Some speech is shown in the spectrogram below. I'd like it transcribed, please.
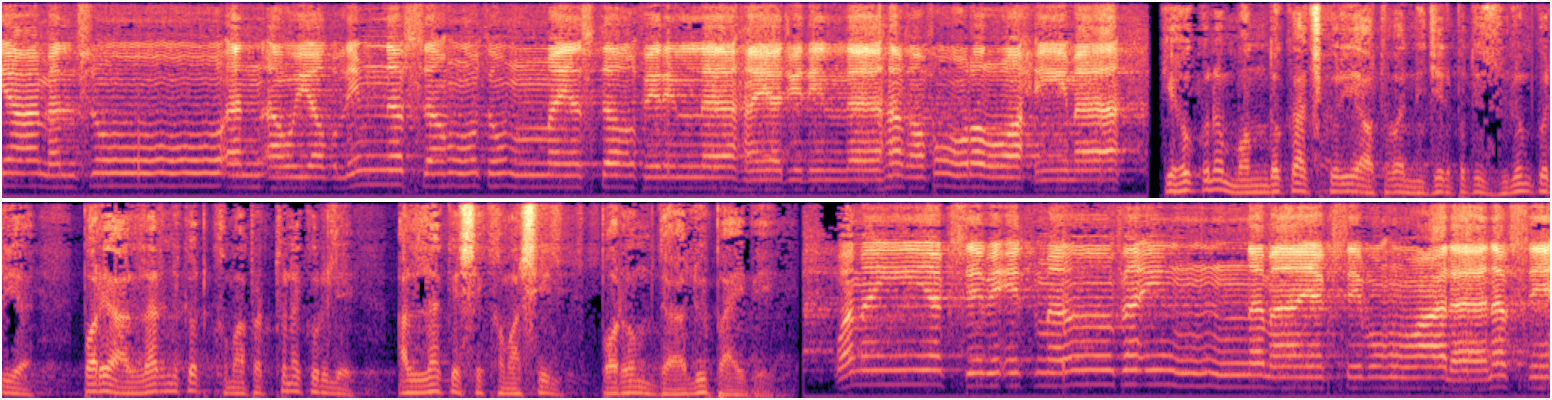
يعمل سوءا أو يظلم نفسه ثم يستغفر الله يجد الله غفورا رحيما কেহ কোনো মন্দ কাজ করিয়া অথবা নিজের প্রতি জুলুম করিয়া পরে আল্লাহর নিকট ক্ষমা প্রার্থনা করিলে আল্লাহকে সে ক্ষমাশীল পরম দয়ালু পাইবে ومن يكسب إثما فإنما يكسبه على نفسه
